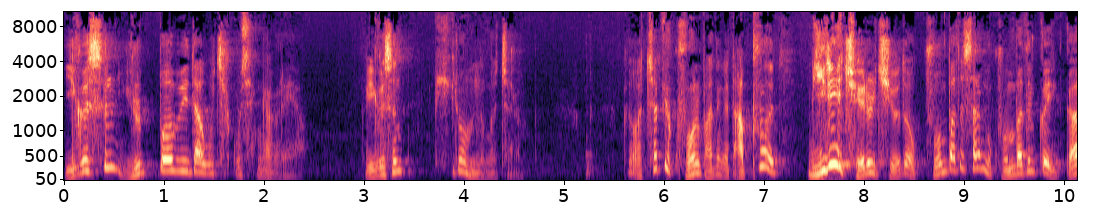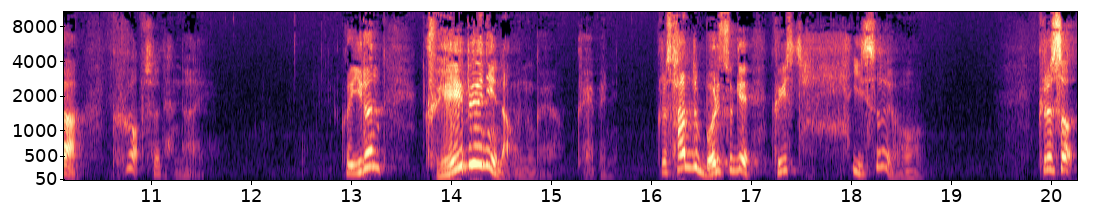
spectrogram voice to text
이것을 율법이라고 자꾸 생각을 해요. 이것은 필요 없는 것처럼. 어차피 구원을 받은 것 앞으로 미래의 죄를 지어도 구원받을 사람은 구원받을 거니까 그거 없어도 된다. 그리고 이런 궤변이 나오는 거예요. 궤변이. 그리고 사람들 머릿속에 그게 다 있어요. 그래서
